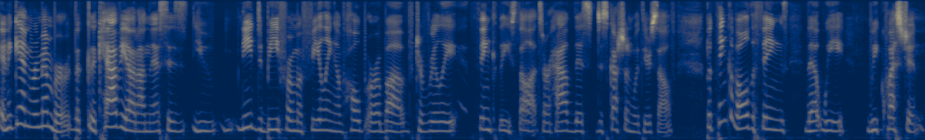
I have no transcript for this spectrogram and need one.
and again, remember the, the caveat on this is you need to be from a feeling of hope or above to really think these thoughts or have this discussion with yourself. But think of all the things that we we question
